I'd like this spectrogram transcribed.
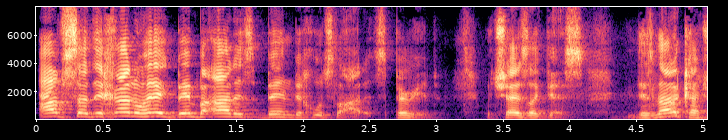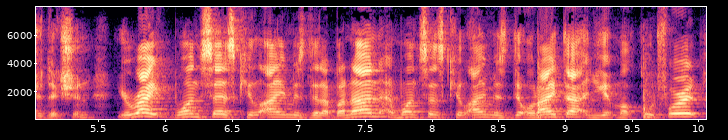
אף שדך נוהג בין בארץ בין בחוץ לארץ. Period. Which says like this. There's not a contradiction. You're right. One says kilayim is the rabbanan, and one says kilayim is the oraita, and you get malkut for it.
